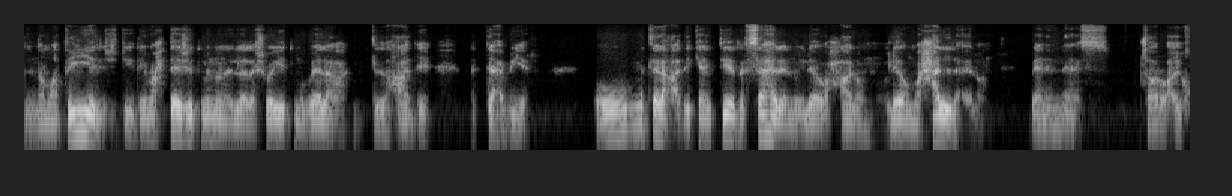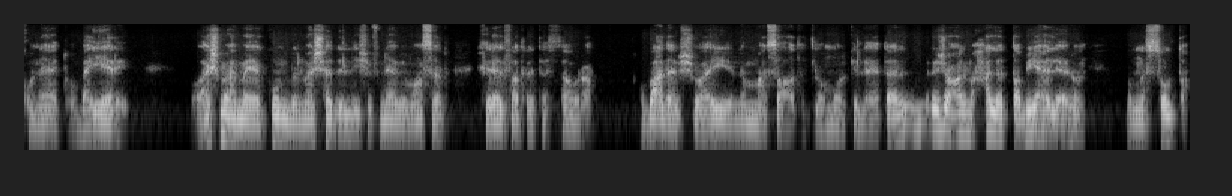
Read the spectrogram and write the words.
النمطية الجديدة ما احتاجت منهم إلا لشوية مبالغة مثل العادة بالتعبير ومثل العادة كان كتير سهل إنه يلاقوا حالهم ويلاقوا محل لهم بين الناس. صاروا أيقونات وبيارق. وأشبه ما يكون بالمشهد اللي شفناه بمصر خلال فترة الثورة. وبعدها بشوي لما سقطت الأمور كلها رجعوا على المحل الطبيعي لهم ضمن السلطة.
